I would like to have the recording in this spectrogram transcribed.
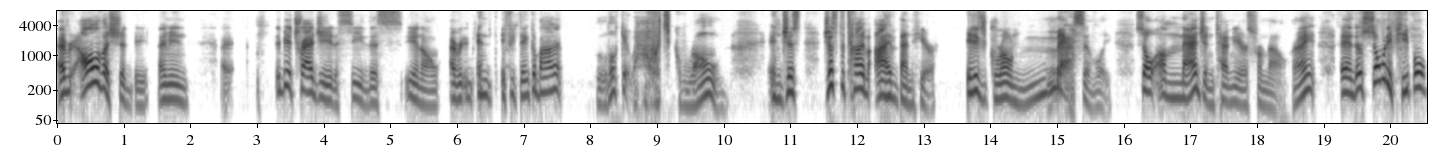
Every all of us should be. I mean, it'd be a tragedy to see this, you know, every and if you think about it, look at how it's grown. And just just the time I've been here, it has grown massively. So imagine 10 years from now, right? And there's so many people,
